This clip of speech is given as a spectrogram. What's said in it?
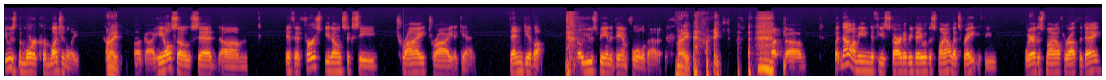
He was the more curmudgeonly Right. uh, guy. He also said, um, if at first you don't succeed, try, try again, then give up. No use being a damn fool about it. Right. Right. But um, but no, I mean, if you start every day with a smile, that's great. If you wear the smile throughout the day,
